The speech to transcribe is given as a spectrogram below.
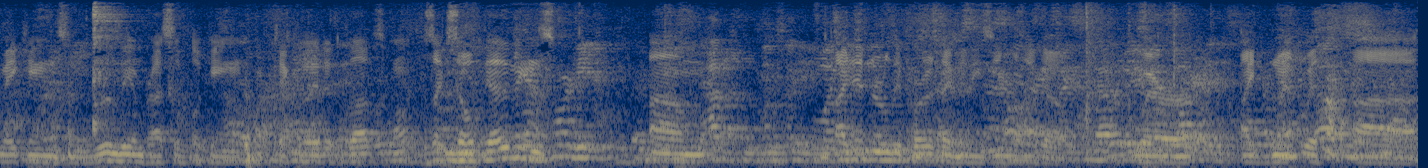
making some really impressive looking articulated gloves. Well, it's like so. The other thing is, um, I did an early prototype of these years ago, where I went with uh,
